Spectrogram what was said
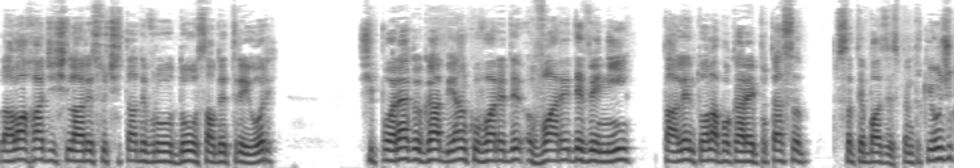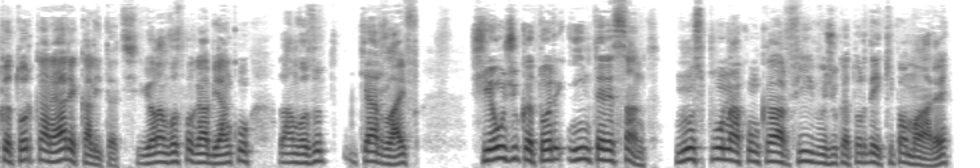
L-a luat Hagi și l-a resuscitat de vreo două sau de trei ori și părea că Gabi Iancu va, rede, va redeveni talentul ăla pe care ai putea să, să te bazezi. Pentru că e un jucător care are calități. Eu l-am văzut pe Gabi Iancu, l-am văzut chiar live și e un jucător interesant. Nu spun acum că ar fi un jucător de echipă mare,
